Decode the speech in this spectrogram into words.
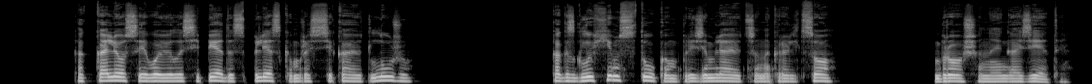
как колеса его велосипеда с плеском рассекают лужу, как с глухим стуком приземляются на крыльцо брошенные газеты.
